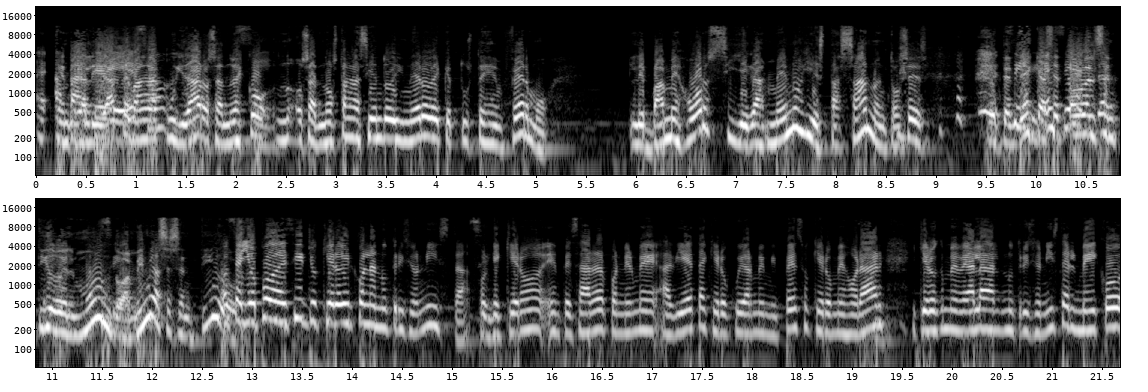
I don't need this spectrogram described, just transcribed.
eh, en realidad te van a cuidar, o sea, no es o sea, no están haciendo dinero de que tú estés enfermo. Les va mejor si llegas menos y estás sano. Entonces, tendrías que hacer todo el sentido del mundo. A mí me hace sentido. O sea, yo puedo decir, yo quiero ir con la nutricionista, porque quiero empezar a ponerme a dieta, quiero cuidarme mi peso, quiero mejorar y quiero que me vea la nutricionista, el médico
